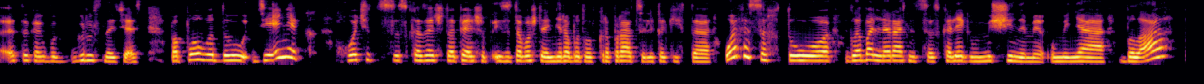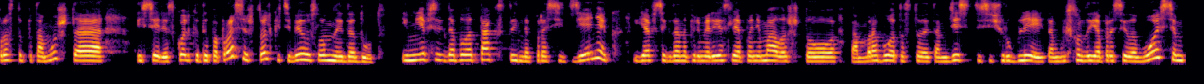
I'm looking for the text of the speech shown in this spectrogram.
Это как бы грустная часть. По поводу денег хочется сказать, что, опять же, из-за того, что я не работала в корпорации или каких-то офисах, то глобальная разница с коллегами-мужчинами у меня была, просто потому что из серии «Сколько ты попросишь, столько тебе условно и дадут». И мне всегда было так стыдно просить денег. Я всегда, например, если я понимала, что там работа стоит там 10 тысяч рублей, там, условно, я просила 8,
